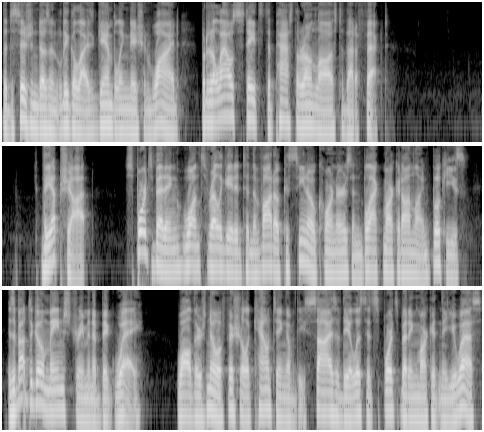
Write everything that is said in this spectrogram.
The decision doesn't legalize gambling nationwide, but it allows states to pass their own laws to that effect. The upshot sports betting, once relegated to Nevada casino corners and black market online bookies, is about to go mainstream in a big way. While there's no official accounting of the size of the illicit sports betting market in the US,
